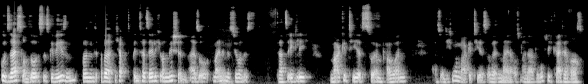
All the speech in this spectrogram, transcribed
gut, sei es drum, so ist es gewesen. Und, aber ich hab, bin tatsächlich on mission. Also meine Mission ist tatsächlich, Marketeers zu empowern. Also nicht nur Marketeers, aber in meiner, aus meiner Beruflichkeit heraus,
